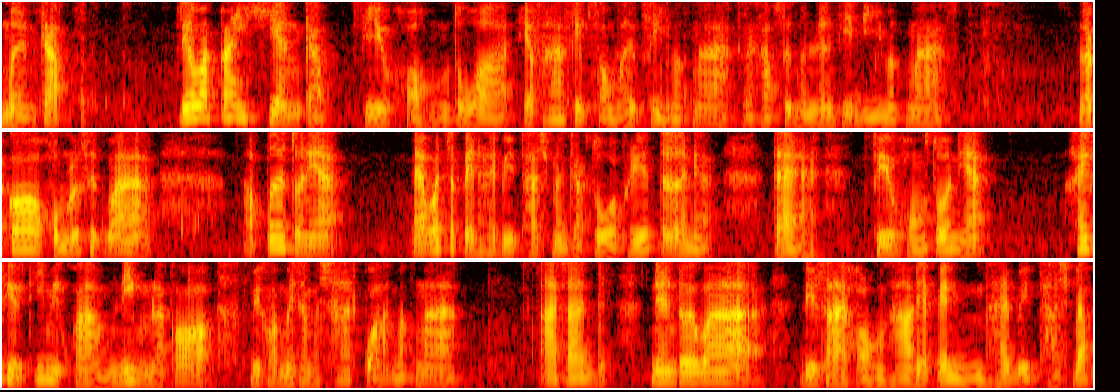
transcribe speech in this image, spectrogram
เหมือนกับ เรียกว่าใกล้เคียงกับฟีลของตัว F50 2014 มากๆ นะครับ ซึ่งมันเรื่องที่ดีมากๆ แล้วก็ผมรู้สึกว่า upper ตัวเนี้ยแม้ว่าจะเป็น hybrid touch เหมือนกับตัว Predator เนี่ย แต่ฟีลของตัวเนี้ยให้ฟีลที่มีความนิ่มแล้วก็มีความเป็นธรรมชาติกว่ามาก ๆ อาจจะเนื่องด้วยว่าดีไซน์ของรองเท้าเนี่ยเป็นไฮบริดทัชแบบ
